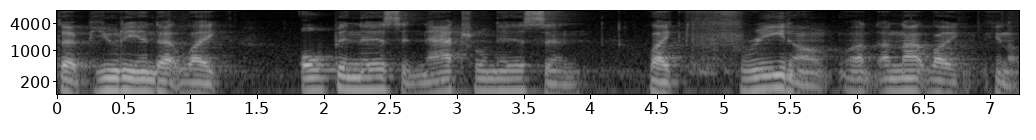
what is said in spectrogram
that beauty and that like openness and naturalness and like freedom. Uh, uh, Not like you know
